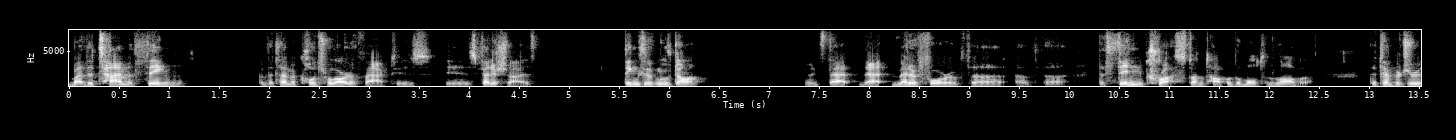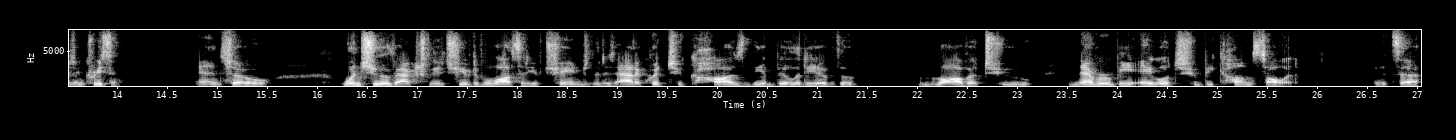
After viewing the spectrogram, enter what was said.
by the time a thing, by the time a cultural artifact is is fetishized, things have moved on. It's that that metaphor of the of the the thin crust on top of the molten lava. The temperature is increasing, and so once you have actually achieved a velocity of change that is adequate to cause the ability of the lava to never be able to become solid. And it's a,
